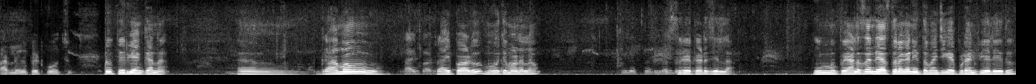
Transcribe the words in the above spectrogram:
పర్లేదు పెట్టుకోవచ్చు. పెరుగు వెంకన్న ఆ, గ్రామం రాయపాడు. మోతి మండలం సూర్యాపేట జిల్లా. ఈ ముప్పై ఏళ్ళ సంది వేస్తున్నా కానీ ఇంత మంచిగా ఎప్పుడు అనిపించలేదు.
